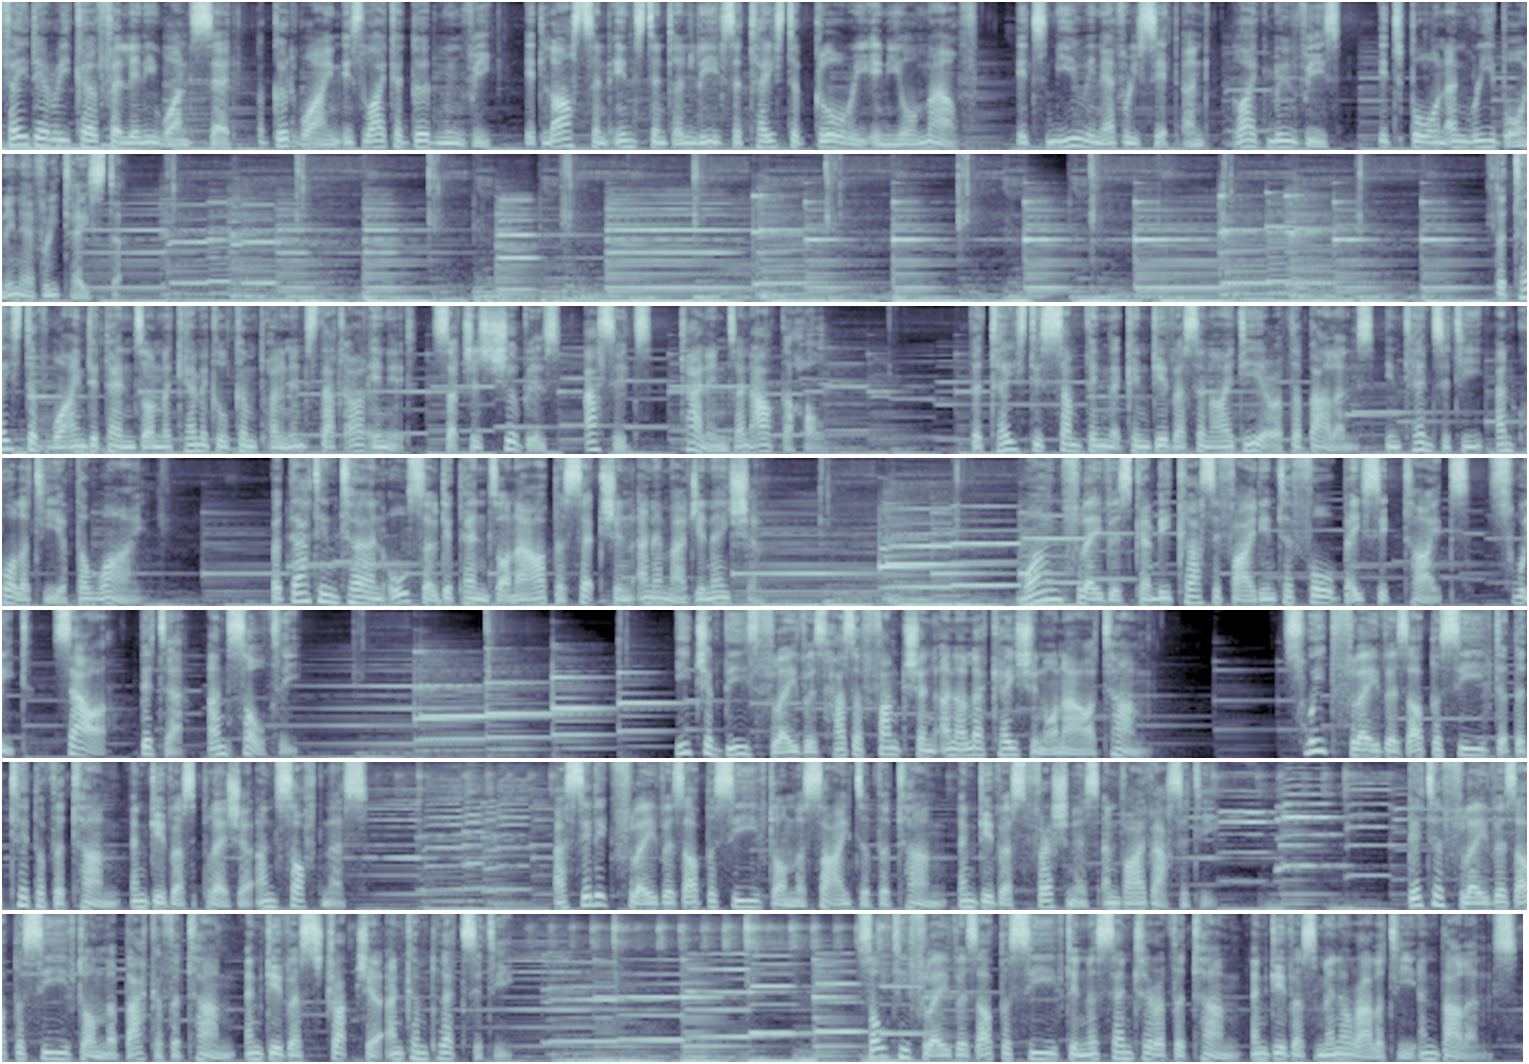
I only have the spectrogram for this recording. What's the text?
Federico Fellini once said, A good wine is like a good movie, it lasts an instant and leaves a taste of glory in your mouth. It's new in every sip and, like movies, it's born and reborn in every taster. The taste of wine depends on the chemical components that are in it, such as sugars, acids, tannins, and alcohol. The taste is something that can give us an idea of the balance, intensity, and quality of the wine. But that in turn also depends on our perception and imagination. Wine flavors can be classified into four basic types sweet, sour, bitter, and salty. Each of these flavors has a function and a location on our tongue. Sweet flavors are perceived at the tip of the tongue and give us pleasure and softness. Acidic flavors are perceived on the sides of the tongue and give us freshness and vivacity. Bitter flavors are perceived on the back of the tongue and give us structure and complexity. Salty flavors are perceived in the center of the tongue and give us minerality and balance.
